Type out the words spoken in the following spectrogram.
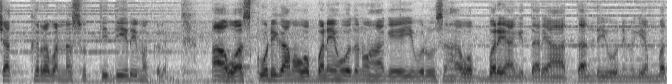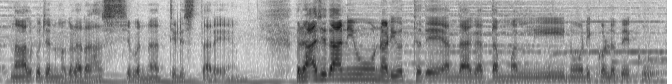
ಚಕ್ರವನ್ನು ಸುತ್ತಿದ್ದೀರಿ ಮಕ್ಕಳೇ. ಆ ವಾಸ್ಕೋಡಿಗಾಮ ಒಬ್ಬನೇ ಹೋದನು, ಹಾಗೆ ಇವರು ಸಹ ಒಬ್ಬರೇ ಆಗಿದ್ದಾರೆ. ಆ ತಂದೆಯು ನಿಮಗೆ ಎಂಬತ್ನಾಲ್ಕು ಜನ್ಮಗಳ ರಹಸ್ಯವನ್ನು ತಿಳಿಸ್ತಾರೆ. ರಾಜಧಾನಿಯೂ ನಡೆಯುತ್ತದೆ ಅಂದಾಗ ತಮ್ಮಲ್ಲಿ ನೋಡಿಕೊಳ್ಳಬೇಕು.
